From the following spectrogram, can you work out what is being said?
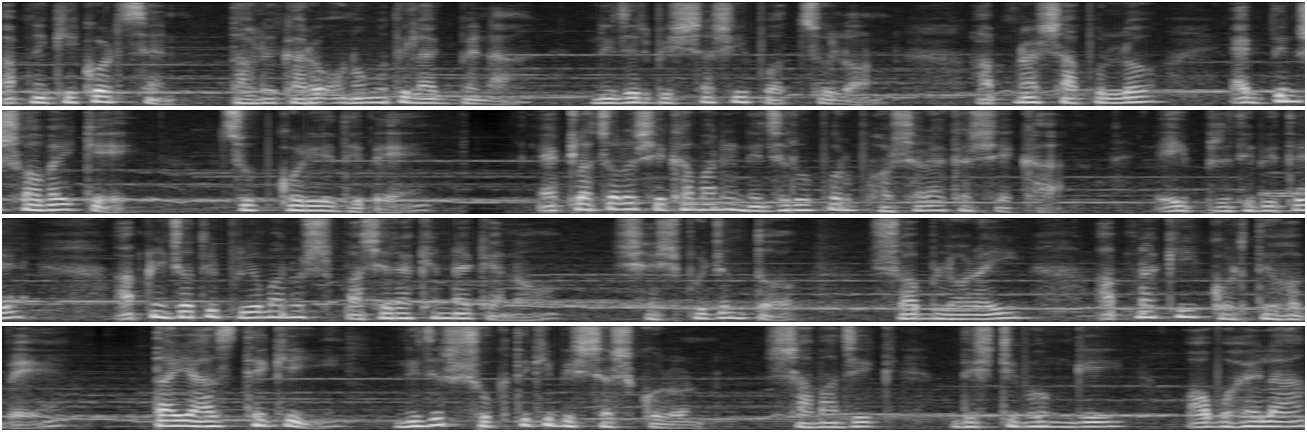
আপনি কি করছেন, তাহলে কারও অনুমতি লাগবে না। নিজের বিশ্বাসী পথ চলুন। আপনার সাফল্য একদিন সবাইকে চুপ করিয়ে দিবে। একলা চলা শেখা মানে নিজের উপর ভরসা রাখা শেখা। এই পৃথিবীতে আপনি যত প্রিয় মানুষ পাশে রাখেন না কেন, শেষ পর্যন্ত সব লড়াই আপনাকেই করতে হবে। তাই আজ থেকেই নিজের শক্তিকে বিশ্বাস করুন। সামাজিক দৃষ্টিভঙ্গি, অবহেলা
